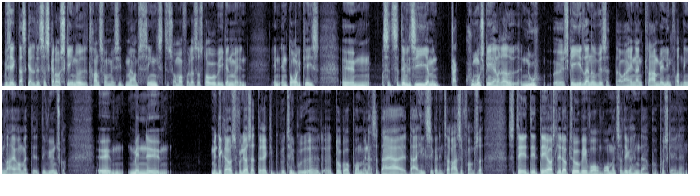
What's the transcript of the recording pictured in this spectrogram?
hvis ikke der skal det, så skal der jo ske noget transfermæssigt med ham seneste sommer, for ellers så står OB igen med en, en, en dårlig case. Øhm, så, så det vil sige, jamen, der kunne måske allerede nu øh, ske et eller andet, hvis at der var en eller anden klar melding fra den ene lejer om, at det det, vi ønsker. Øhm, men, øh, men det kræver selvfølgelig også, at det rigtige tilbud øh, dukker op på ham. Men altså, der er, der er helt sikkert interesse for ham, så, så det, det, det er også lidt op til OB, hvor, hvor man så ligger hen der på, på skalaen.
